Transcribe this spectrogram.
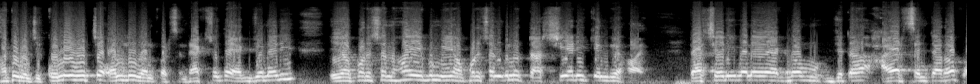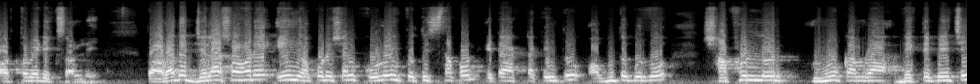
হাঁটু বলছি কোন হচ্ছে অনলি ওয়ান পার্সেন্ট একশোতে একজনেরই এই অপারেশন হয় এবং এই অপারেশনগুলো টার্সিয়ারি কেন্দ্রে হয়। টার্সিয়ারি মানে একদম যেটা higher centre of orthopaedics only তো আমাদের জেলা শহরে এই অপারেশন কোনই প্রতিস্থাপন, এটা একটা কিন্তু অভূতপূর্ব সাফল্যের মুখ আমরা দেখতে পেয়েছি।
